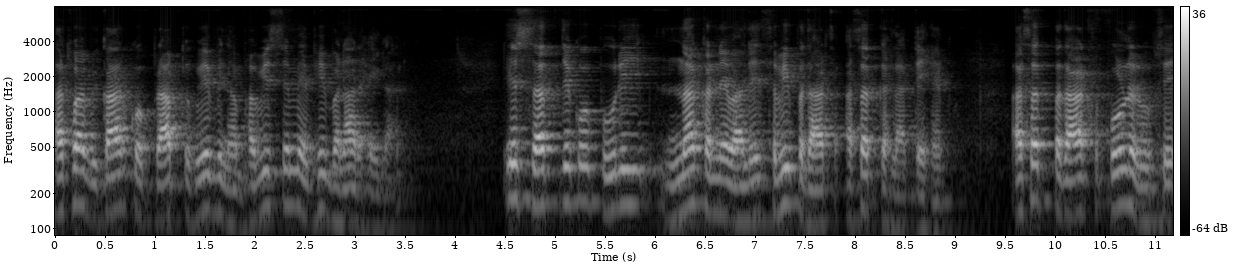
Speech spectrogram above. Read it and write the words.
अथवा विकार को प्राप्त हुए बिना भविष्य में भी बना रहेगा। इस सत्य को पूरी न करने वाले सभी पदार्थ असत कहलाते हैं। असत पदार्थ पूर्ण रूप से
